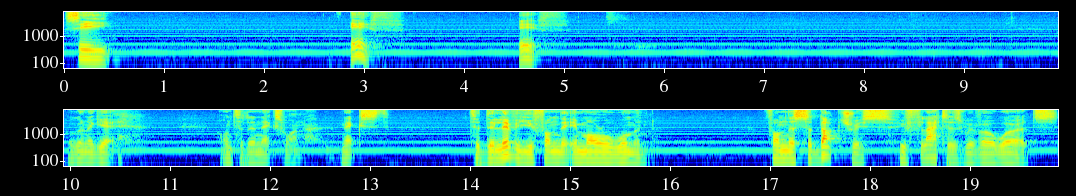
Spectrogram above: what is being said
See, if, if, we're going to get onto the next one. Next, to deliver you from the immoral woman, from the seductress who flatters with her words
